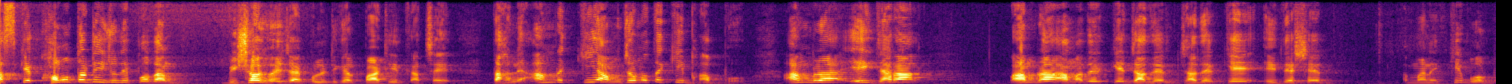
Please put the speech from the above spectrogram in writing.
আজকে ক্ষমতাটি যদি প্রধান বিষয় হয়ে যায় পলিটিক্যাল পার্টির কাছে, তাহলে আমরা কি আমজনতা কি ভাববো? আমরা এই যারা, আমরা আমাদেরকে যাদের, যাদেরকে এই দেশের মানে কি বলব,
